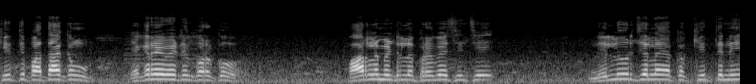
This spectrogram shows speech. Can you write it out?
కీర్తి పతాకం ఎగరవేయడం కొరకు పార్లమెంటులో ప్రవేశించి నెల్లూరు జిల్లా యొక్క కీర్తిని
